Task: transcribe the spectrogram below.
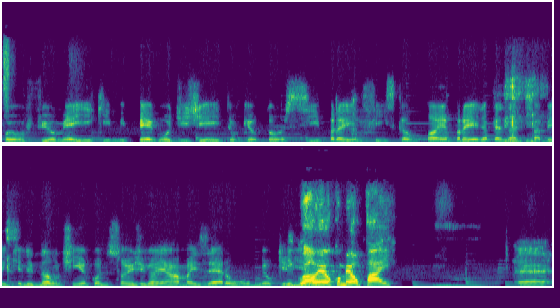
Foi um filme aí que me pegou de jeito que eu torci para ele, fiz campanha para ele, apesar de saber que ele não tinha condições de ganhar, mas era o meu querido. Igual eu com meu pai. É,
